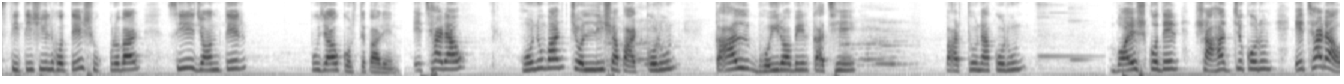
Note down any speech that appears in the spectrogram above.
স্থিতিশীল হতে শুক্রবার শ্রীযন্ত্রের পূজাও করতে পারেন। এছাড়াও হনুমান চল্লিশা পাঠ করুন, কাল ভৈরবের কাছে প্রার্থনা করুন, বয়স্কদের সাহায্য করুন। এছাড়াও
